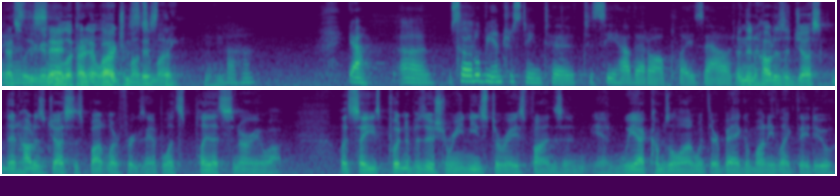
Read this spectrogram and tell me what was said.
That's So the you're going to be looking at large the amounts of system. money. Mhm. Uh-huh. Yeah, uh, so it'll be interesting to, to see how that all plays out. And then how does a just, then how does Justice Butler, for example, let's play that scenario out. Let's say he's put in a position where he needs to raise funds and, and WEAC comes along with their bag of money like they do,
